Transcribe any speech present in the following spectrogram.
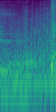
Yeah.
